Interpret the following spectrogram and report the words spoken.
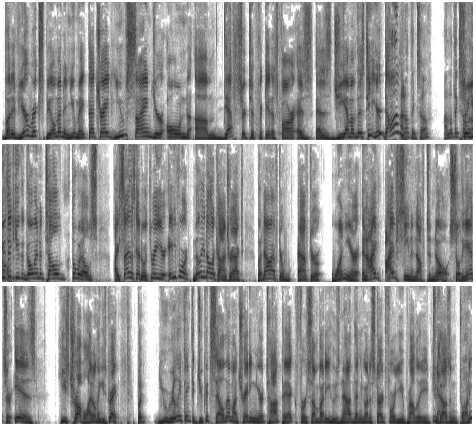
But if you're Rick Spielman and you make that trade, you've signed your own um, death certificate as far as as GM of this team. You're done. I don't think so. I don't think so. So you all. think you could go in and tell the Wolves, I signed this guy to a three-year, eighty-four million dollar contract, but now after after one year, and I I've seen enough to know. So the answer is he's trouble. I don't think he's great, but you really think that you could sell them on trading your top pick for somebody who's now then going to start for you probably 2020?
